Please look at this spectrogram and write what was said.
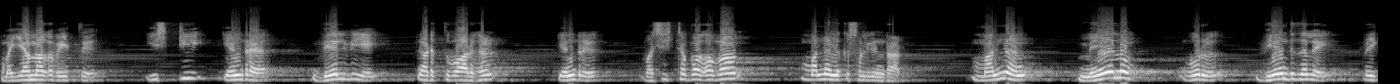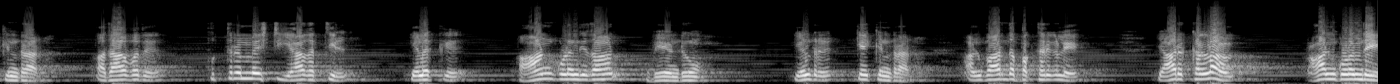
மையமாக வைத்து இஷ்டி என்ற வேள்வியை நடத்துவார்கள் என்று வசிஷ்ட பகவான் மன்னனுக்கு சொல்கின்றார். மன்னன் மேலும் ஒரு வேண்டுதலை வைக்கின்றார். அதாவது புத்திரமேஷ்டி யாகத்தில் எனக்கு ஆண் குழந்தைதான் வேண்டும் என்று கேட்கின்றார். அன்பார்ந்த பக்தர்களே யாருக்கெல்லாம் ஆண் குழந்தை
